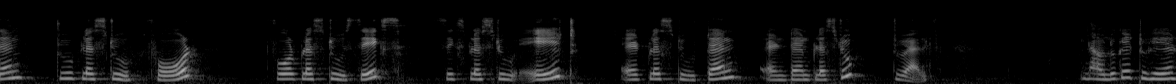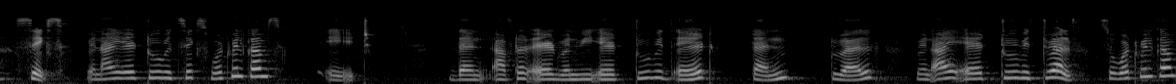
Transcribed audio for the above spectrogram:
then 2 plus 2 4 4 plus 2 6 6 plus 2 8 8 plus 2 10 and 10 plus 2 12 now look at to here 6 when I add 2 with 6 what will comes? 8 then after add when we add 2 with 8 10 12 when I add 2 with 12 so what will come?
